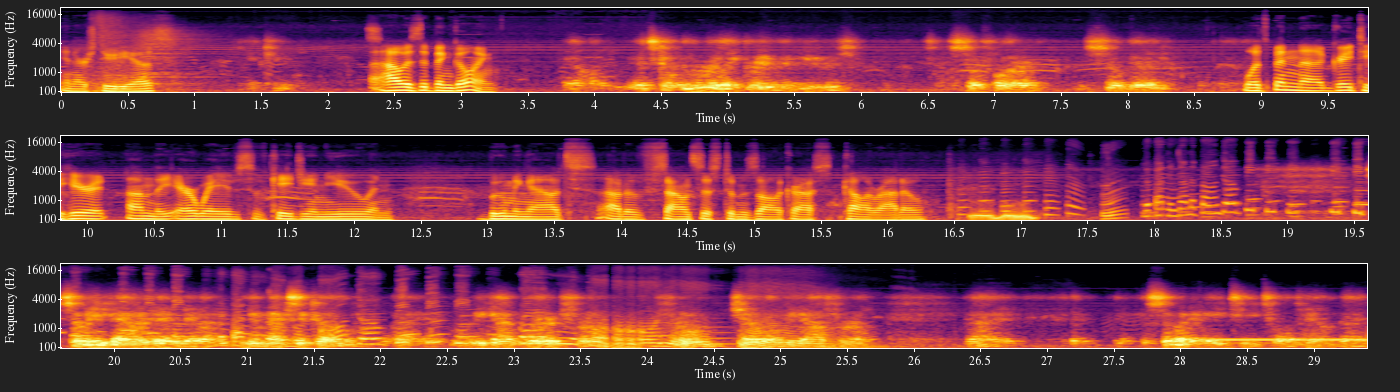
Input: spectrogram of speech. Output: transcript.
in our studios. How has it been going? It's gotten really great reviews. So far, so good. Well, it's been uh, great to hear it on the airwaves of KGNU and booming out out of sound systems all across Colorado. Somebody down in uh, New Mexico, uh, we got word from, from Joe Leofero. Uh, at AT told him that,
